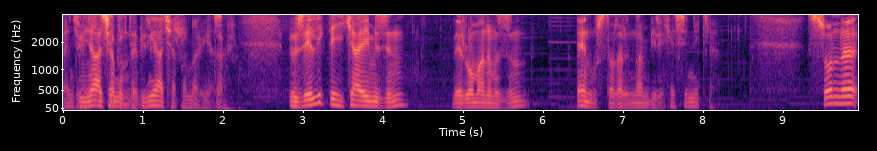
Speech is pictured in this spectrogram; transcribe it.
Bence dünya de, çapında bir dünya yazar. çapında bir yazar. Tabii. Özellikle hikayemizin ve romanımızın en ustalarından biri. Kesinlikle. Sonra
